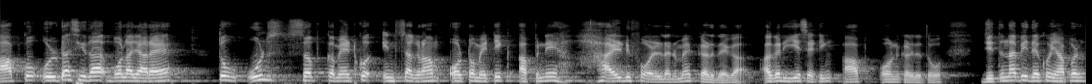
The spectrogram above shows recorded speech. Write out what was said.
आपको उल्टा सीधा बोला जा रहा है तो उन सब कमेंट को इंस्टाग्राम ऑटोमेटिक अपने हाइड फोल्डर में कर देगा। अगर ये सेटिंग आप ऑन कर देते हो। जितना भी देखो यहाँ पर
